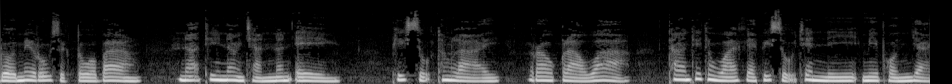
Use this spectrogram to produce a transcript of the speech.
โดยไม่รู้สึกตัวบ้าง ณ ที่นั่งฉันนั่นเอง ภิกษุทั้งหลาย เรากล่าวว่า ทานที่ถวายแก่ภิกษุเช่นนี้มีผลใหญ่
